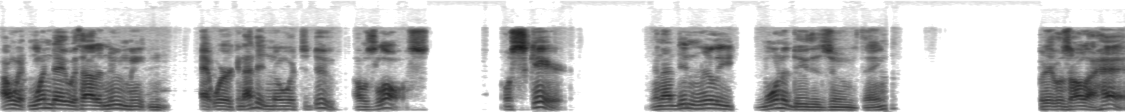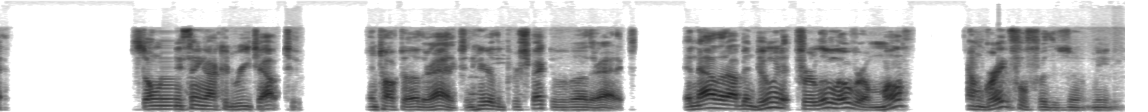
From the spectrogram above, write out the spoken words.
I went one day without a noon meeting at work and I didn't know what to do. I was lost. I was scared. And I didn't really want to do the Zoom thing, but it was all I had. It's the only thing I could reach out to and talk to other addicts and hear the perspective of other addicts. And now that I've been doing it for a little over a month, I'm grateful for the Zoom meetings.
